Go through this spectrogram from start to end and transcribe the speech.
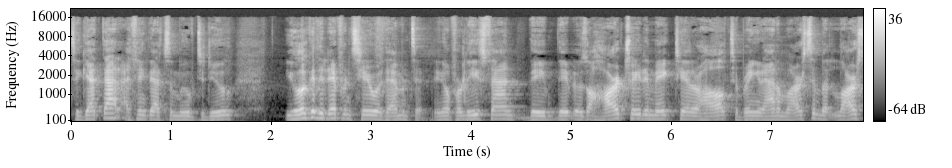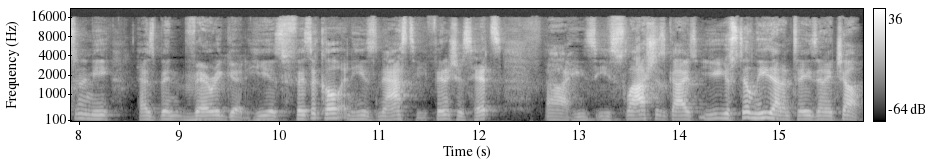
to get that. I think that's a move to do. You look at the difference here with Edmonton. You know, for Leafs fan, they, they, it was a hard trade to make Taylor Hall to bring in Adam Larsson, but Larsson to me has been very good. He is physical and he's nasty. He finishes hits. Uh, he's he slashes guys. You, you still need that in today's NHL.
